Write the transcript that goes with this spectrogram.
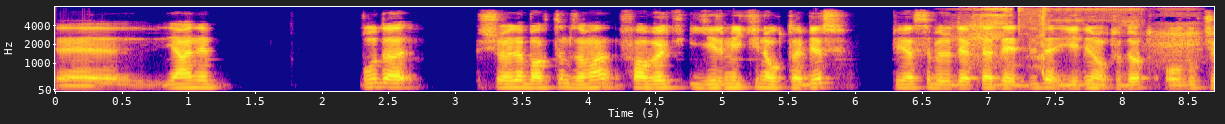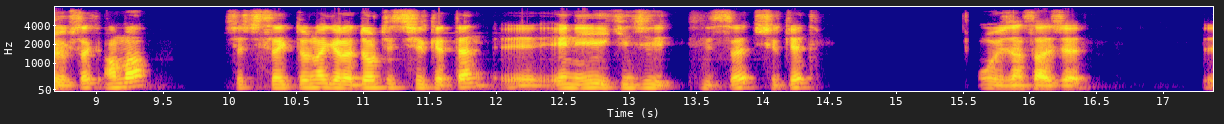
Ee, yani bu da şöyle baktığım zaman Fabök 22.1 piyasa bölü defter değeri de 7.4 oldukça yüksek ama işte sektörüne göre 4 hisse şirketten e, en iyi ikinci hisse şirket. O yüzden sadece e,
